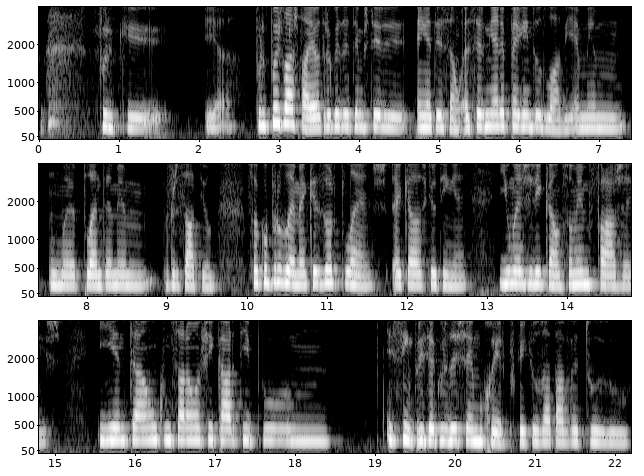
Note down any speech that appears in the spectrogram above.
porque, yeah. Porque depois lá está, é outra coisa que temos de ter em atenção. A sardinheira pega em todo lado e é mesmo uma planta mesmo versátil. Só que o problema é que as hortelãs, aquelas que eu tinha, e o manjericão são mesmo frágeis e então começaram a ficar tipo. Hum, e sim, por isso é que os deixei morrer, porque aquilo já estava tudo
